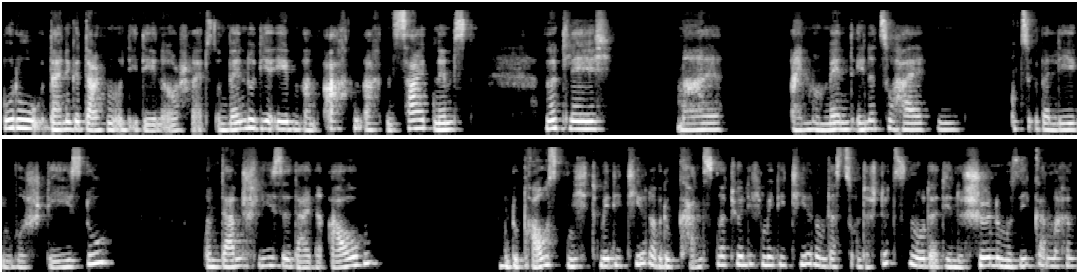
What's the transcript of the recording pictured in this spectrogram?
wo du deine Gedanken und Ideen aufschreibst. Und wenn du dir eben am 8.8. Zeit nimmst, wirklich mal einen Moment innezuhalten und zu überlegen, wo stehst du? Und dann schließe deine Augen du brauchst nicht meditieren, aber du kannst natürlich meditieren, um das zu unterstützen oder dir eine schöne Musik anmachen.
